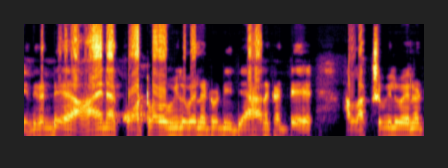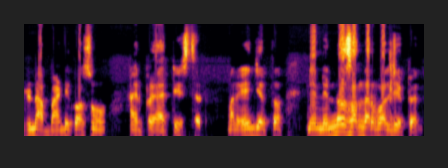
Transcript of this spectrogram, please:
ఎందుకంటే ఆయన కోట్ల విలువైనటువంటి ఈ దేహానికంటే ఆ లక్ష విలువైనటువంటి ఆ బండి కోసం ఆయన ప్రయారిటీ ఇస్తాడు. మనం ఏం చెప్తాం? నేను ఎన్నో సందర్భాలు చెప్పాను.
